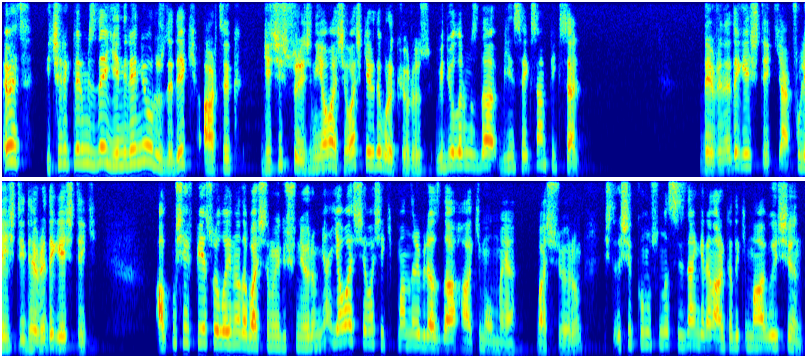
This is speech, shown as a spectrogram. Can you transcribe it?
Evet, içeriklerimizde yenileniyoruz dedik. Artık geçiş sürecini yavaş yavaş geride bırakıyoruz. Videolarımızda 1080 piksel devrine de geçtik. Yani Full HD devrede geçtik. 60 FPS olayına da başlamayı düşünüyorum. Yani yavaş yavaş ekipmanlara biraz daha hakim olmaya başlıyorum. İşte ışık konusunda sizden gelen arkadaki mavi ışığın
